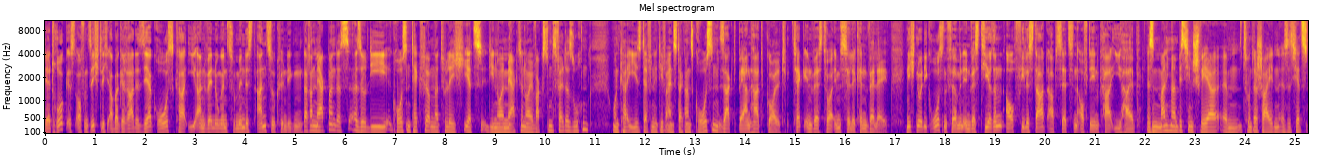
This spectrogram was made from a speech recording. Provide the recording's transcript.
Der Druck ist offensichtlich aber gerade sehr groß, KI-Anwendungen zumindest anzukündigen. Daran merkt man, dass also die großen Tech-Firmen natürlich jetzt die neuen Märkte, neue Wachstumsfelder suchen und KI ist definitiv eins der ganz großen, sagt Bernhard Gold, Tech-Investor im Silicon Valley. Nicht nur die großen Firmen investieren, auch viele Start-ups setzen auf den KI-Hype. Es ist manchmal ein bisschen schwer ähm, zu unterscheiden. Es ist jetzt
